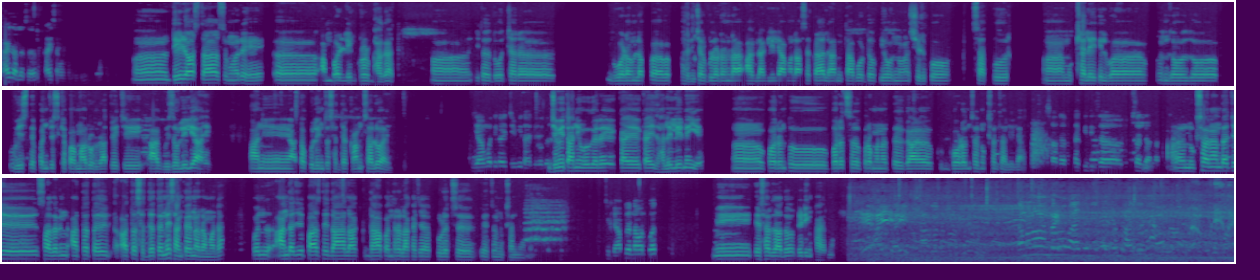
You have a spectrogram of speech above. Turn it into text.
काय झालं सर? काय सांगता? अं, दीड वाजता सुमारे अं, आंबड लिंक रोड भागात अं, इथं दोन चार गोडाऊनला फर्निचर गोडाऊनला आग लागलेली आम्हाला असं कळालं. आम्ही ताबडतोब येऊन शिडको सातपूर अं, मुख्यालयातील ब- जवळजवळ वीस ते पंचवीस खेपा मारून रात्रीची आग विझवलेली आहे. आणि आता कुलींचं सध्या काम चालू आहे. यामध्ये काही जीवित हानी वगैरे? जीवितहानी वगैरे काय काही झालेली नाहीये. अं, परंतु बरंच प्रमाणात गा गोडाऊनचं नुकसान झालेलं आहे. साधारणतः कितीचं नुकसान झालं? अं, नुकसान अंदाजे साधारण आता तर आता सध्या तर नाही सांगता येणार आम्हाला. पण अंदाजे पाच ते दहा लाख दहा पंधरा लाखाच्या पुढेच याचं नुकसान झालं. ठीक आहे. आपलं नाव आणि पद? मी S R Jadhav leading fireman. Hello.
